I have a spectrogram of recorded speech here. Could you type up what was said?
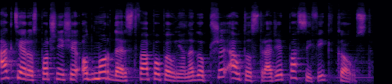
Akcja rozpocznie się od morderstwa popełnionego przy autostradzie Pacific Coast.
